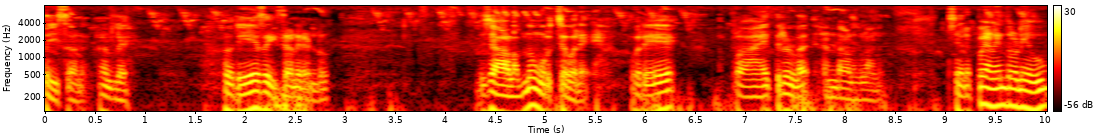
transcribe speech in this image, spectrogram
സൈസാണ് ആണല്ലേ ഒരേ സൈസാണ് രണ്ടും. ഏകദേശം അളന്ന് മുറിച്ച പോലെ. ഒരേ പ്രായത്തിലുള്ള രണ്ടാളുകളാണ്. ചിലപ്പോൾ ആണെങ്കിൽ തുണയാവും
